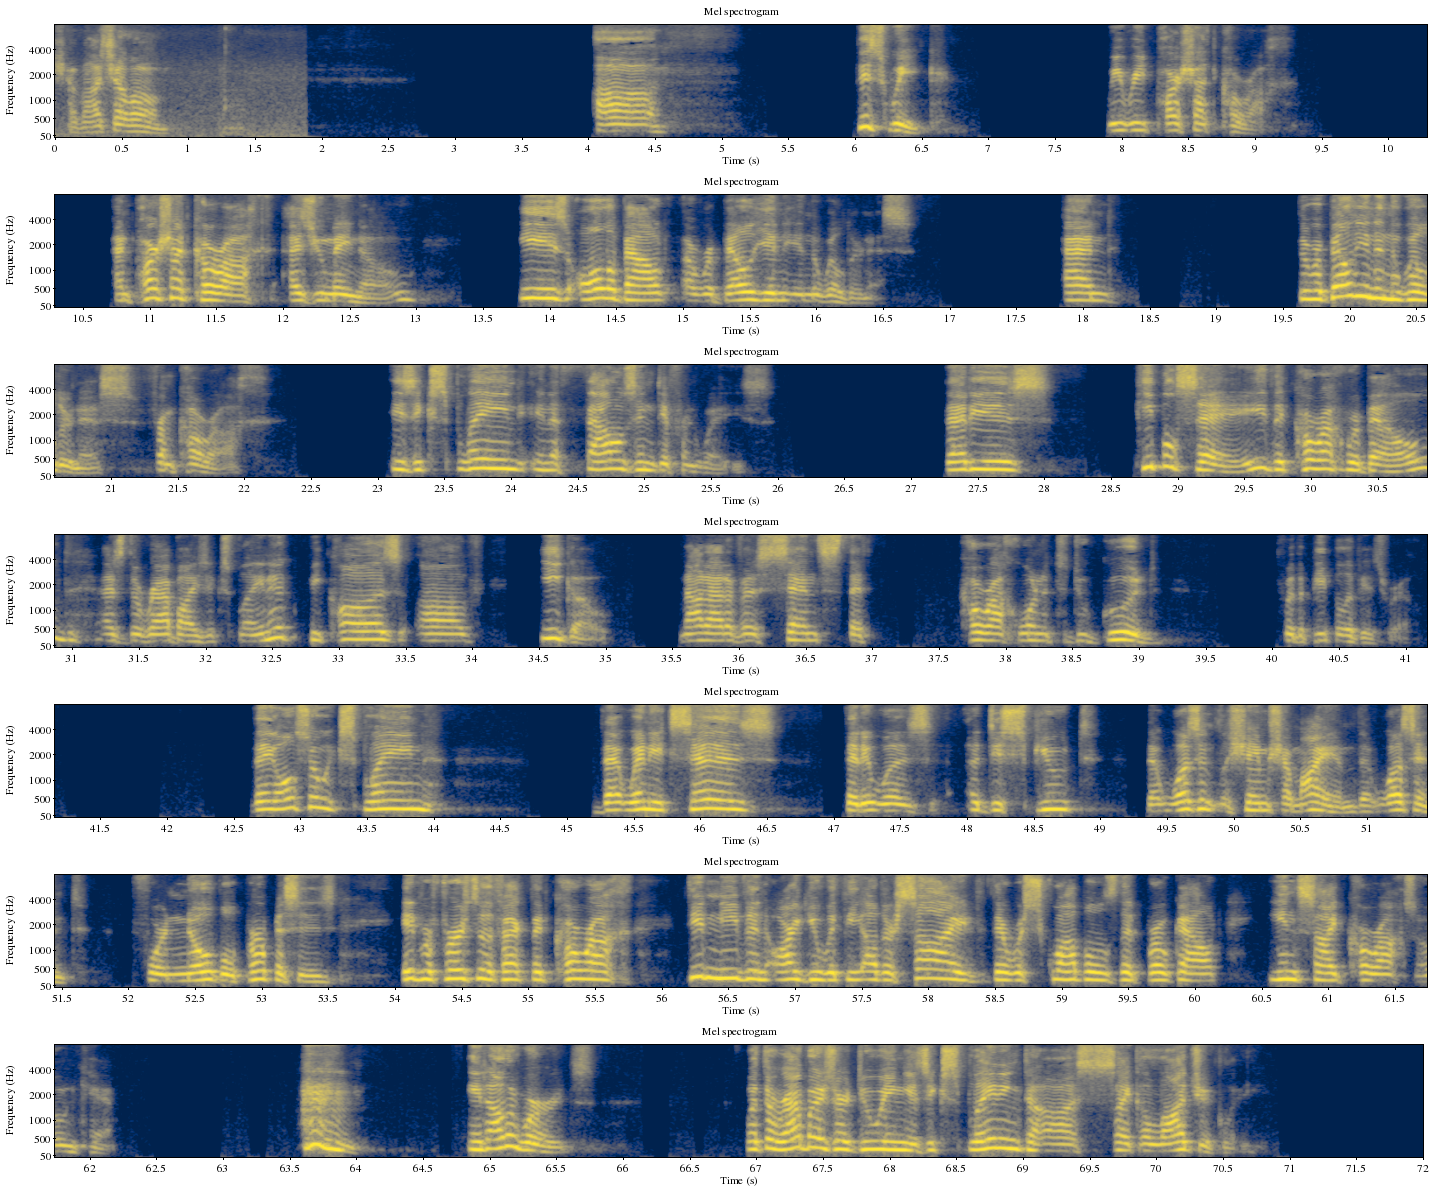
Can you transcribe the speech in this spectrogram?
Shabbat Shalom. Uh, this week, we read Parshat Korach. And Parshat Korach, as you may know, is all about a rebellion in the wilderness. And the rebellion in the wilderness from Korach is explained in a thousand different ways. That is, people say that Korach rebelled, as the rabbis explain it, because of ego, not out of a sense that Korach wanted to do good for the people of Israel. They also explain that when it says that it was a dispute that wasn't Lashem Shamayim, that wasn't for noble purposes, it refers to the fact that Korach didn't even argue with the other side. There were squabbles that broke out inside Korach's own camp. In other words, what the rabbis are doing is explaining to us psychologically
